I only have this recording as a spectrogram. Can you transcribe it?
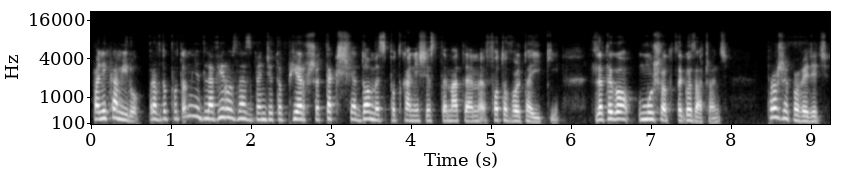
Panie Kamilu, prawdopodobnie dla wielu z nas będzie to pierwsze tak świadome spotkanie się z tematem fotowoltaiki. Dlatego muszę od tego zacząć. Proszę powiedzieć,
